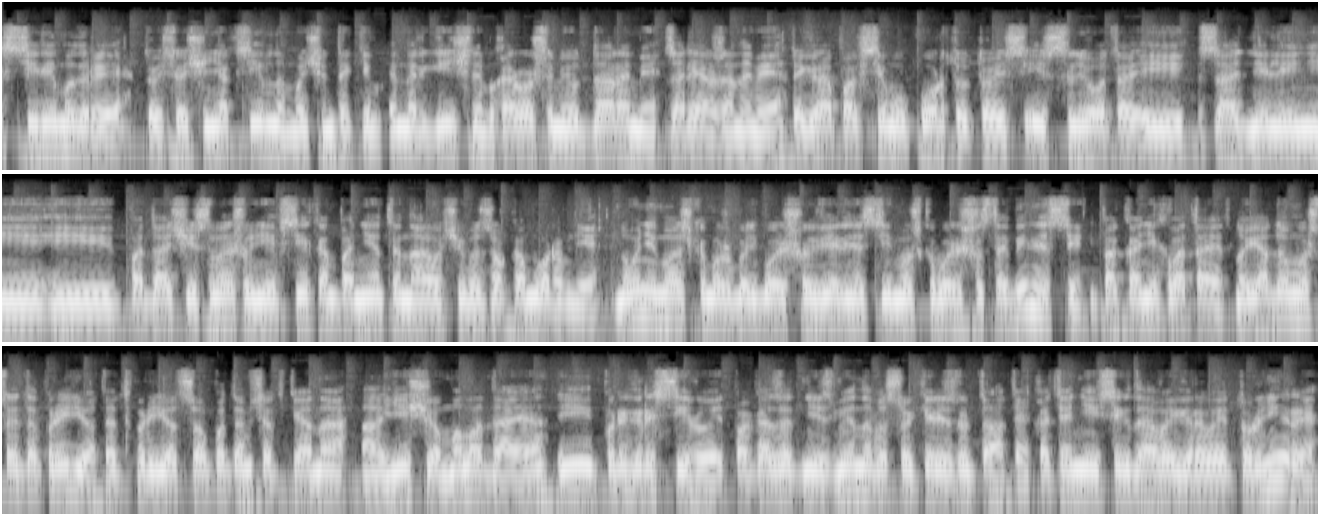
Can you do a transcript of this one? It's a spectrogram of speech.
Стилем игры. То есть очень активным, очень таким энергичным, хорошими ударами заряженными. Игра по всему корту, то есть и слета, и задней линии, и подачи, и смеш. У нее все компоненты на очень высоком уровне. Ну, немножко, может быть, больше уверенности, немножко больше стабильности, и пока не хватает. Но я думаю, что это придет. Это придет с опытом. Все-таки она а, еще молодая и прогрессирует, показывает неизменно высокие результаты. Хотя не всегда выигрывает турниры,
